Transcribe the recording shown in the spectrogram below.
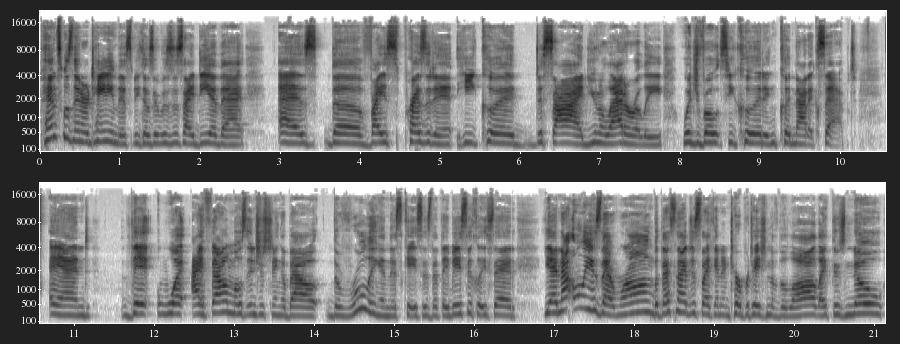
Pence was entertaining this because there was this idea that as the vice president, he could decide unilaterally which votes he could and could not accept. And that what I found most interesting about the ruling in this case is that they basically said, yeah, not only is that wrong, but that's not just like an interpretation of the law. Like there's no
